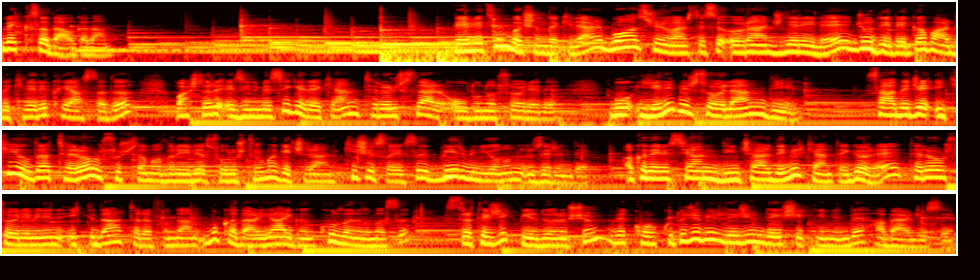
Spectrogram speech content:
Ve kısa dalgadan. Devletin başındakiler Boğaziçi Üniversitesi öğrencileriyle Cudi ve Gabar'dakileri kıyasladı, başları ezilmesi gereken teröristler olduğunu söyledi. Bu yeni bir söylem değil. Sadece iki yılda terör suçlamaları ile soruşturma geçiren kişi sayısı 1 milyonun üzerinde. Akademisyen Dinçer Demirkent'e göre terör söyleminin iktidar tarafından bu kadar yaygın kullanılması stratejik bir dönüşüm ve korkutucu bir rejim değişikliğinin de habercisi.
